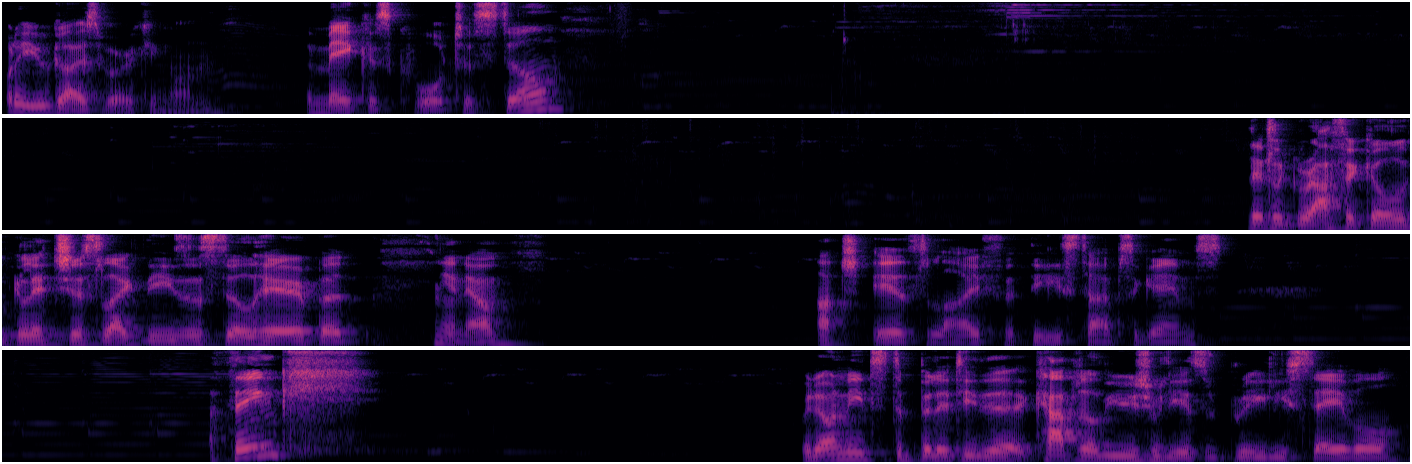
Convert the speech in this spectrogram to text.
What are you guys working on? The Maker's Quarter still? Little graphical glitches like these are still here, but, you know, much is life with these types of games. I think we don't need stability. The capital usually is really stable.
